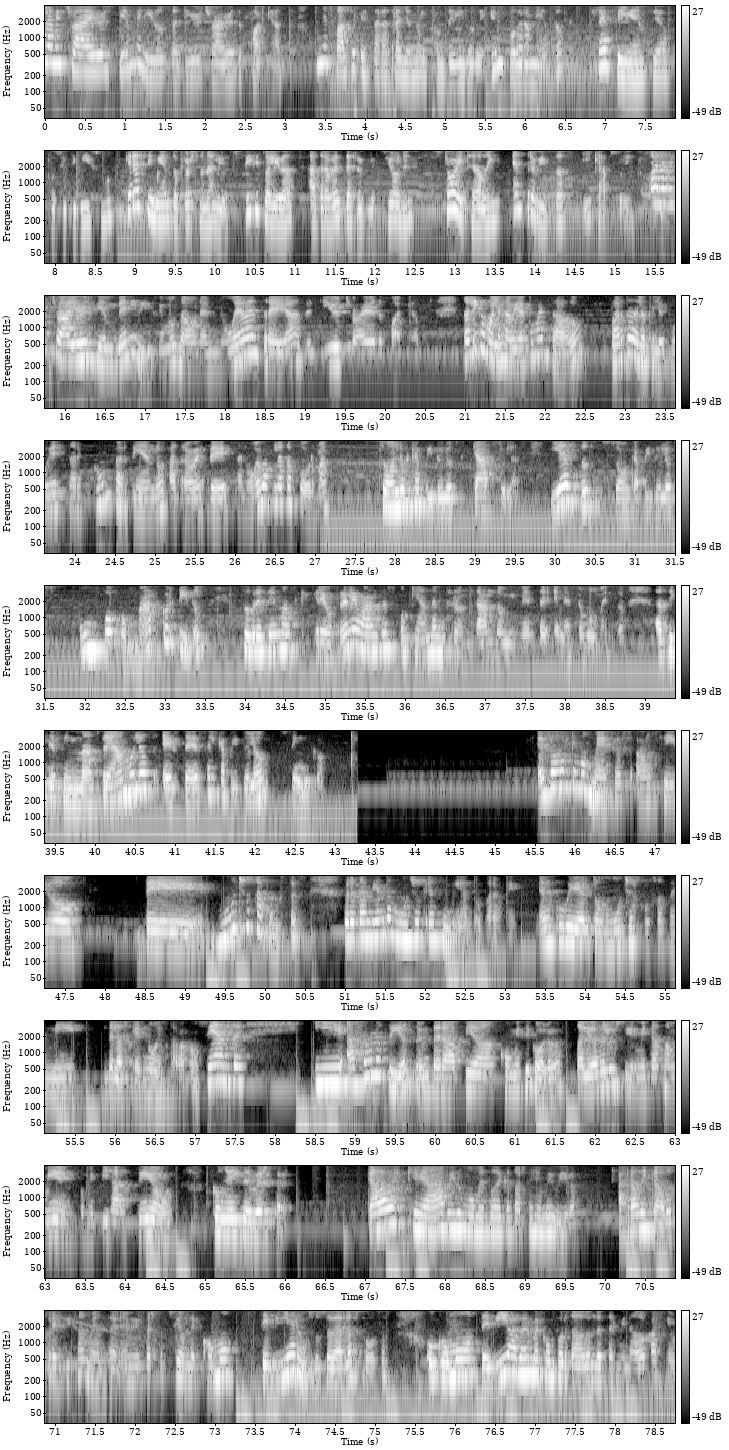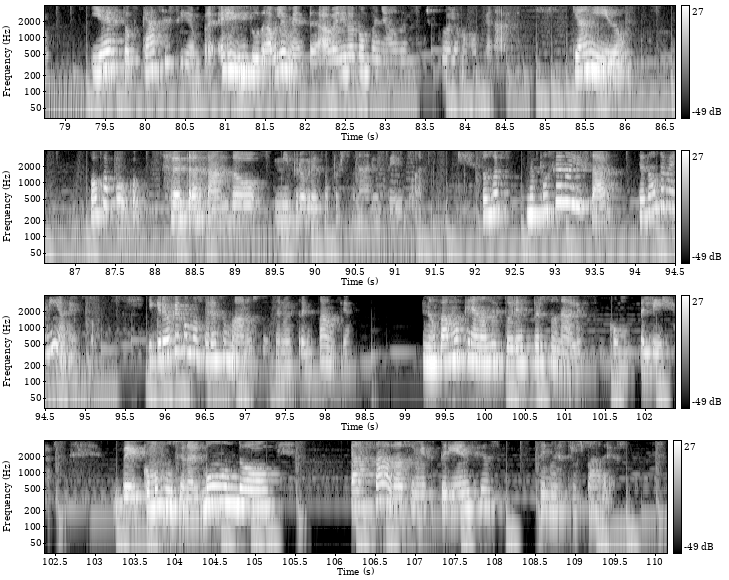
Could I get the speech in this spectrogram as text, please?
Hola mis Triers, bienvenidos a Dear Trier the Podcast, un espacio que estará trayéndoles contenido de empoderamiento, resiliencia, positivismo, crecimiento personal y espiritualidad a través de reflexiones, storytelling, entrevistas y cápsulas. Hola mis Triers, bienvenidísimos a una nueva entrega de Dear Trier the Podcast. Tal y como les había comentado, parte de lo que les voy a estar compartiendo a través de esta nueva plataforma son los capítulos cápsulas y estos son capítulos un poco más cortitos sobre temas que creo relevantes o que andan rondando mi mente en ese momento. Así que sin más preámbulos, este es el capítulo 5. Esos últimos meses han sido de muchos ajustes, pero también de mucho crecimiento para mí. He descubierto muchas cosas de mí de las que no estaba consciente y hace unos días en terapia con mi psicóloga salió a relucir mi casamiento, mi fijación con el deber ser. Cada vez que ha habido un momento de catarsis en mi vida, ha radicado precisamente en mi percepción de cómo debieron suceder las cosas o cómo debía haberme comportado en determinada ocasión. Y esto casi siempre e indudablemente ha venido acompañado de muchos duelos emocionales que han ido poco a poco retrasando mi progreso personal y espiritual. Entonces me puse a analizar de dónde venía esto. Y creo que como seres humanos, desde nuestra infancia, nos vamos creando historias personales complejas de cómo funciona el mundo, basadas en experiencias de nuestros padres,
